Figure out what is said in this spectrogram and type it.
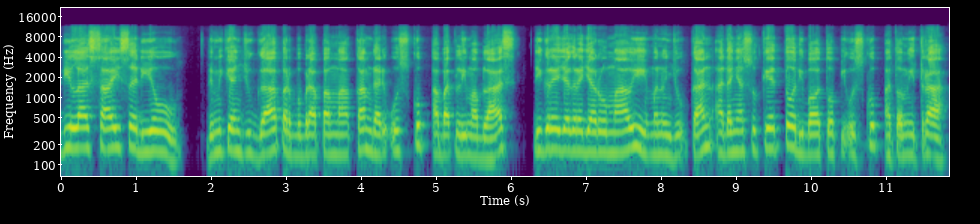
di Lasai Sediu. Demikian juga per beberapa makam dari uskup abad 15 di gereja-gereja Romawi menunjukkan adanya suketo di bawah topi uskup atau mitra.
